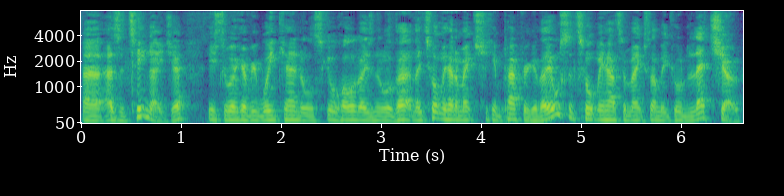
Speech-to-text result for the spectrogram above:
uh, as a teenager. I used to work every weekend, all school holidays and all of that. And they taught me how to make chicken paprika. They also taught me how to make something called lecho,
